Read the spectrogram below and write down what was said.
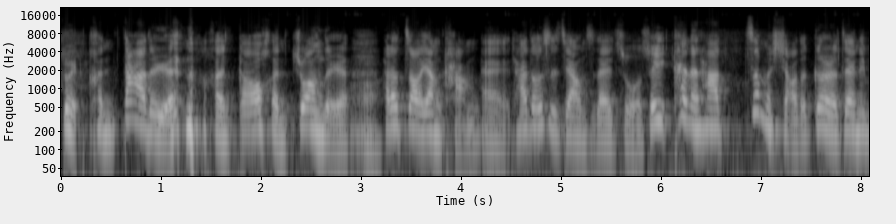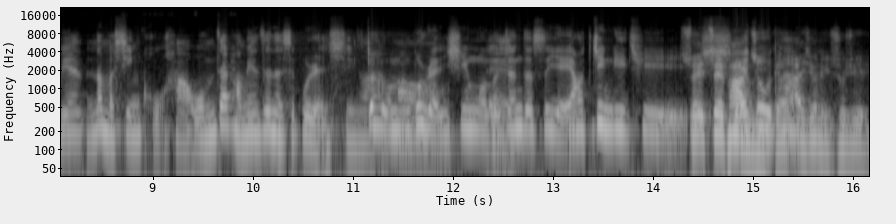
对，很大的人，很高很壮的人，他都照样扛。哎，他都是这样子在做，所以看着他这么小的个儿在那边那么辛苦哈，我们在旁边真的是不忍心啊。对我们不忍心，我们真的是也要尽力去。所以最怕你跟艾修女出去。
